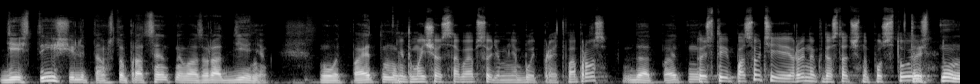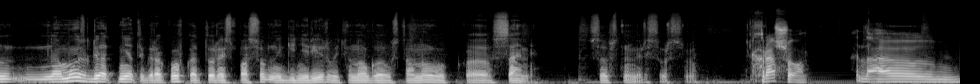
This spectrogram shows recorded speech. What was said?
10 тысяч или там стопроцентный возврат денег. Вот, поэтому... Это мы еще с собой обсудим, у меня будет про этот вопрос. Да, поэтому... То есть ты, по сути, рынок достаточно пустой? То есть, ну, на мой взгляд, нет игроков, которые способны генерировать много установок э, сами, собственными ресурсами. Хорошо. А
